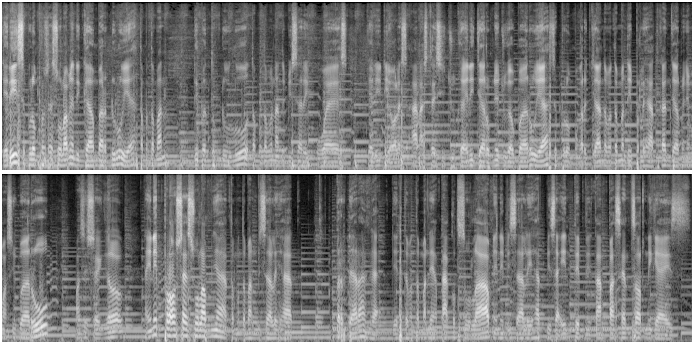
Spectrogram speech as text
Jadi sebelum proses sulamnya digambar dulu ya teman-teman. Dibentuk dulu teman-teman nanti bisa request. Jadi dioles anestesi juga ini jarumnya juga baru ya. Sebelum pengerjaan teman-teman diperlihatkan jarumnya masih baru masih segel. Nah ini proses sulamnya teman-teman bisa lihat berdarah nggak? Jadi teman-teman yang takut sulam ini bisa lihat bisa intip nih tanpa sensor nih guys.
